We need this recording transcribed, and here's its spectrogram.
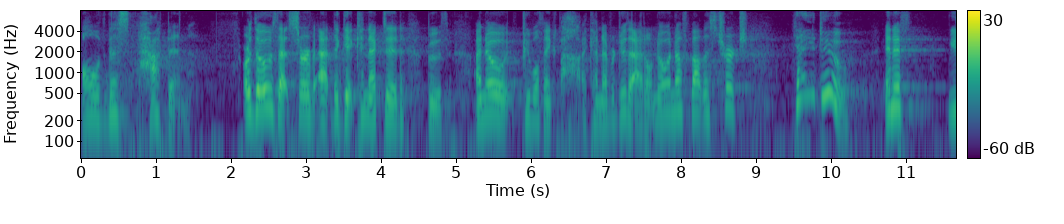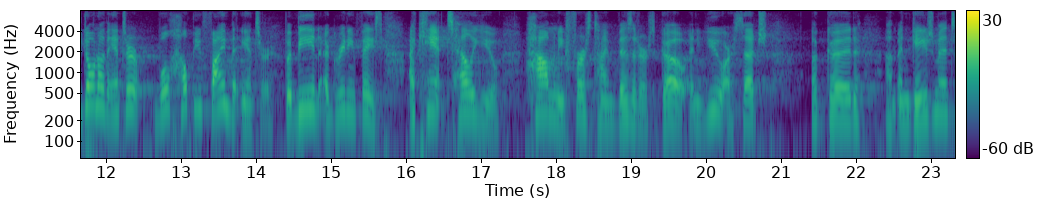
all of this happen. Or those that serve at the Get Connected booth. I know people think, oh, I can never do that. I don't know enough about this church. Yeah, you do. And if you don't know the answer, we'll help you find the answer. But being a greeting face, I can't tell you how many first time visitors go. And you are such a good um, engagement,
